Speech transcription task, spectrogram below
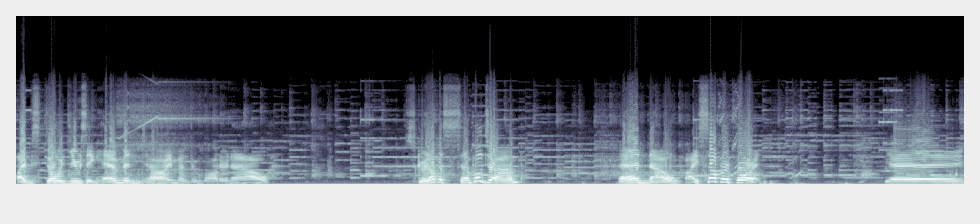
I'm still using him, and I'm underwater now. Screwed up a simple jump, and now I suffer for it. Yay!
